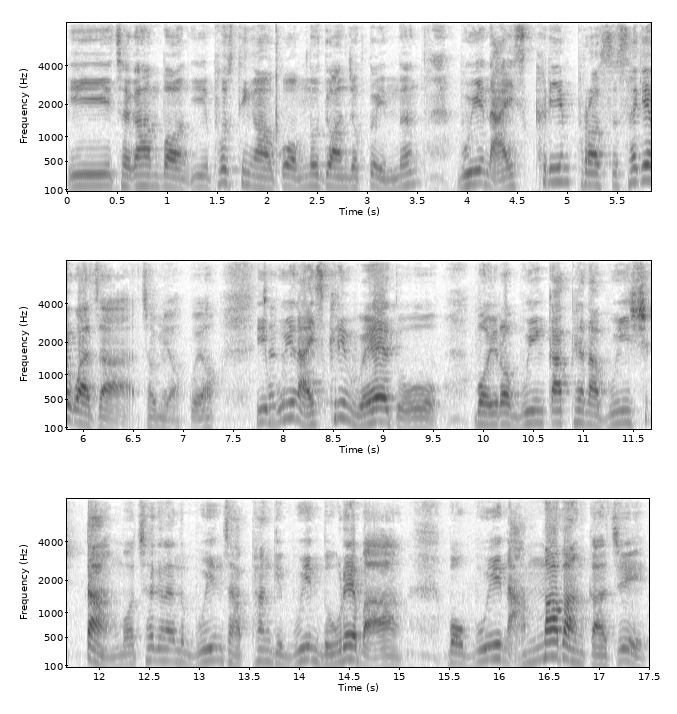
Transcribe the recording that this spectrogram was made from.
이 제가 한번 이 포스팅하고 업로드한 적도 있는 무인 아이스크림 플러스 세계과자점이었고요. 이 무인 아이스크림 외에도 뭐 이런 무인 카페나 무인 식당, 뭐 최근에는 무인 자판기, 무인 노래방, 뭐 무인 안마방까지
